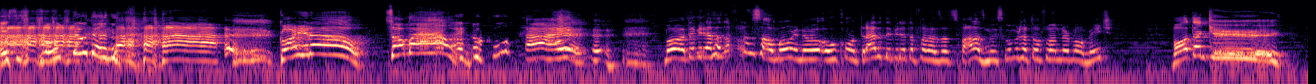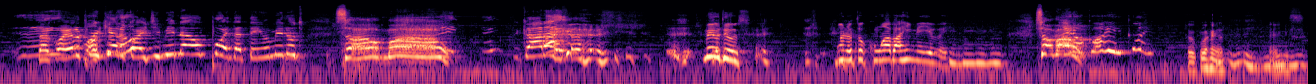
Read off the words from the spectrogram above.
Esse explode deu dano. Corre não! Salmão! Ai, meu cu. Ah, é. Bom, eu deveria só estar falando salmão e não, ou o contrário, eu deveria estar falando as outras falas, mas como eu já tô falando normalmente. Volta aqui! Tá correndo por quê? Não corre de mim não, pô, ainda tem um minuto. Salmão! Caraca! Meu Deus. Mano, eu tô com uma barra e meia, velho. Ai, não, Salmão! corre, corre. Tô correndo. É isso.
